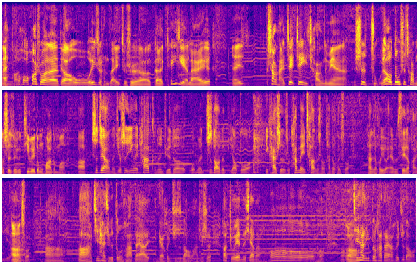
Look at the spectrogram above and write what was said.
哎，嗯话话说来掉，我我一直很在意，就是跟 K 姐来，呃，上海这这一场里面是主要都是唱的是这个 TV 动画的吗？啊，是这样的，就是因为他可能觉得我们知道的比较多。一开始的时候，他每唱的时候，他都会说，他都会有 MC 的环节，他啊会说啊啊，接下来这个动画大家应该会知道吧？就是他主演的夏娜哦，然后啊，啊接下来这个动画大家会知道吗？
